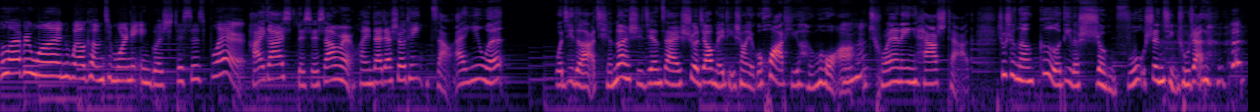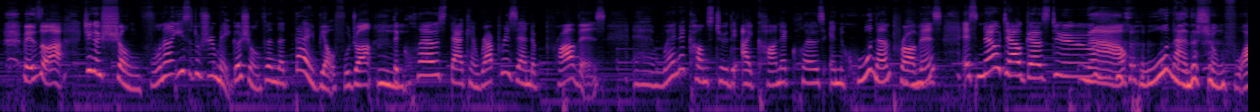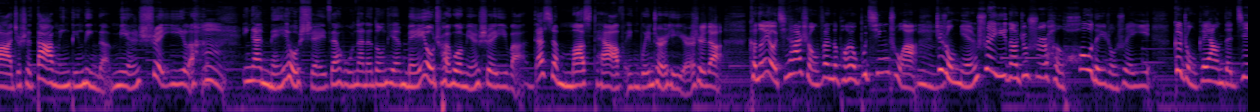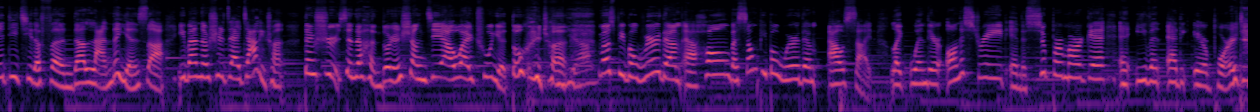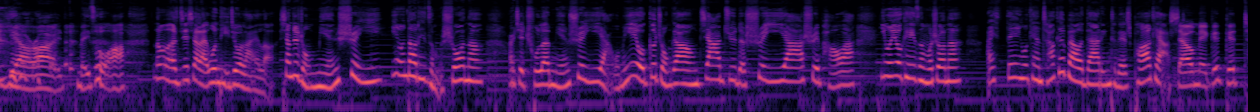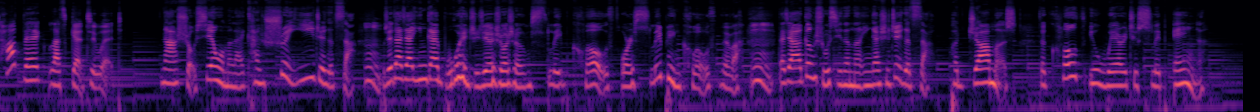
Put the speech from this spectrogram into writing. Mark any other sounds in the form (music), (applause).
Hello everyone, welcome to Morning English. This is Blair. Hi guys, this is Summer. 欢迎大家收听早安英文。 我记得啊，前段时间在社交媒体上有个话题很火啊、嗯、，trending hashtag，就是呢各地的省服申请出战。没错啊，这个省服呢，意思就是每个省份的代表服装、嗯、，the clothes (laughs) that can represent a province. And when it comes to the iconic clothes in Hunan province, it no doubt goes to (laughs) 那湖南的省服啊，就是大名鼎鼎的棉睡衣了。嗯，应该没有谁在湖南的冬天没有穿。 穿过棉睡衣吧？That's a must have in winter here。是的，可能有其他省份的朋友不清楚啊。嗯、这种棉睡衣呢，就是很厚的一种睡衣，各种各样的接地气的粉的、蓝的颜色啊，一般呢是在家里穿，但是现在很多人上街啊、外出也都会穿。 Yeah. Most (laughs) people wear them at home, but some people wear them outside, like when they're on the street, in the supermarket, and even at the airport. Yeah, right. 没错啊。那么接下来问题就来了，像这种棉 睡衣，英文到底怎么说呢？而且除了棉睡衣啊，我们也有各种各样家居的睡衣啊、睡袍啊，英文又可以怎么说呢？I think we can talk about that in today's podcast. So make a good topic. Let's get to it. 那首先我们来看睡衣这个词啊，嗯，我觉得大家应该不会直接说成 sleep clothes or sleeping clothes，对吧？嗯，大家更熟悉的呢应该是这个词啊，pajamas，the clothes you wear to sleep in。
